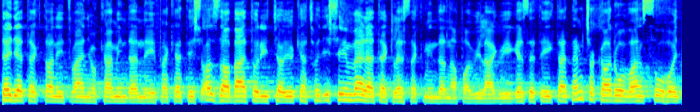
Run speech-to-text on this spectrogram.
tegyetek tanítványokká minden népeket, és azzal bátorítja őket, hogy is én veletek leszek minden nap a világ végezetéig. Tehát nem csak arról van szó, hogy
